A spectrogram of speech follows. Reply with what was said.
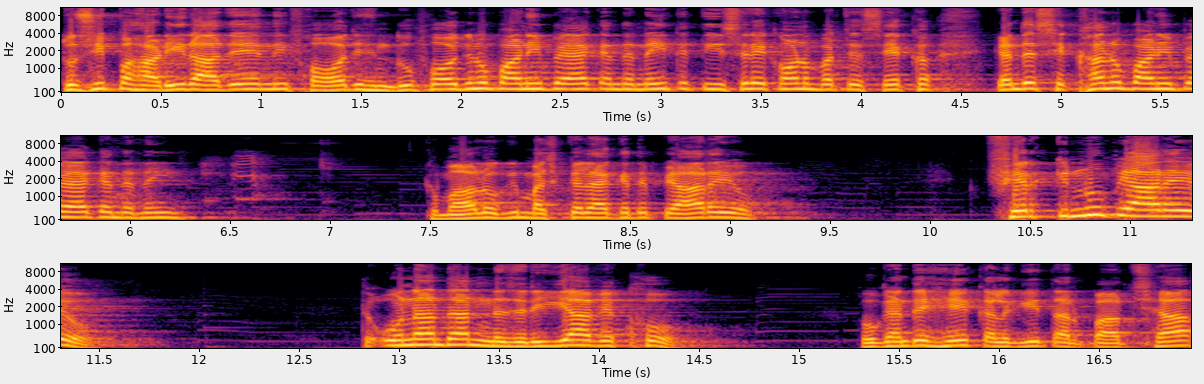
ਤੁਸੀਂ ਪਹਾੜੀ ਰਾਜੇ ਦੀ ਫੌਜ, ਹਿੰਦੂ ਫੌਜ ਨੂੰ ਪਾਣੀ ਪਿਆਇਆ, ਕਹਿੰਦੇ ਨਹੀਂ। ਤੇ ਤੀਸਰੇ ਕੌਣ ਬਚੇ? ਸਿੱਖ। ਕਹਿੰਦੇ ਸਿੱਖਾਂ ਨੂੰ ਪਾਣੀ ਪਿਆਇਆ, ਕਹਿੰਦੇ ਨਹੀਂ। ਕਮਾਲ ਹੋ ਗਈ, ਮਸ਼ਕਲ ਆ ਕੇ ਤੇ ਪਿਆ ਰਹੇ ਹੋ। ਫਿਰ ਕਿਹਨੂੰ ਪਿਆ ਰਹੇ ਹੋ? ਤੇ ਉਹਨਾਂ ਦਾ ਨਜ਼ਰੀਆ ਵੇਖੋ। ਉਹ ਕਹਿੰਦੇ, ਹੇ ਕਲਗੀਧਰ ਪਾਤਸ਼ਾਹ,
